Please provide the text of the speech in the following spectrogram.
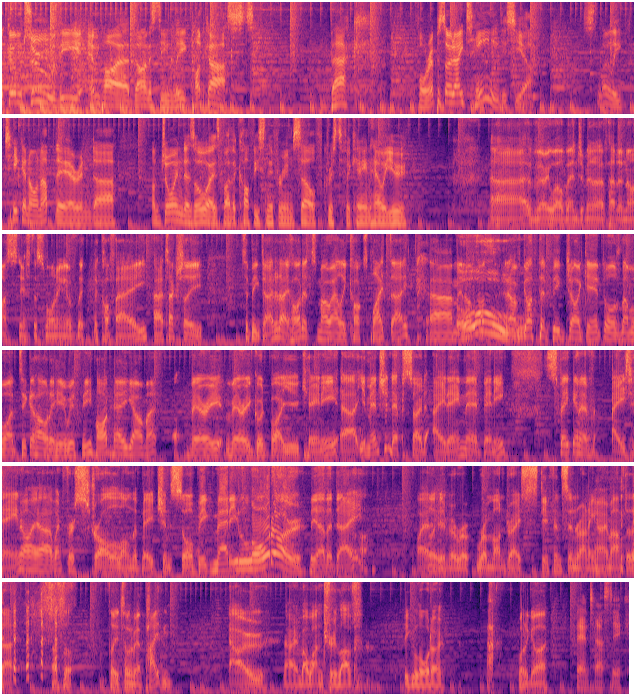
welcome to the Empire Dynasty League podcast. Back for episode 18 this year. Slowly ticking on up there, and uh, I'm joined as always by the coffee sniffer himself, Christopher Keane. How are you? Uh, very well, Benjamin. I've had a nice sniff this morning of the, the coffee. Uh, it's actually it's a big day today, Hod. It's Mo Ali Cox Plate Day. Um, and, I've got, and I've got the big Gigantor's number one ticket holder here with me. Hod, how you going, mate? Very, very good by you, Keeney. Uh, you mentioned episode 18 there, Benny. Speaking of 18, I uh, went for a stroll along the beach and saw Big Matty Lordo the other day. Oh. I had a bit of a R- Rhamondre Stevenson running home after that. I thought, I thought you were talking about Peyton. no, no, my one true love, Big Lordo. What a guy. Fantastic.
